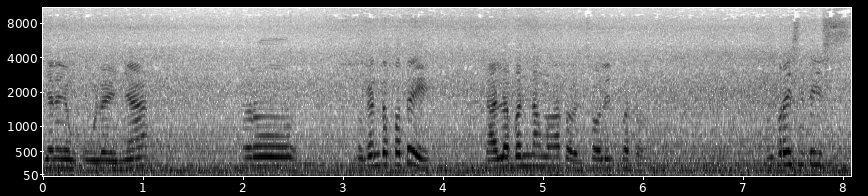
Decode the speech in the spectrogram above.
yan na yung kulay niya. Pero, maganda pa to eh. Lalaban lang mga tol. Solid pa to. Ang price nito is,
